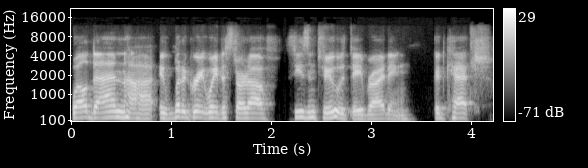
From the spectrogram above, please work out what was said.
well done. Uh, what a great way to start off season two with Dave Ryding. Good catch.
